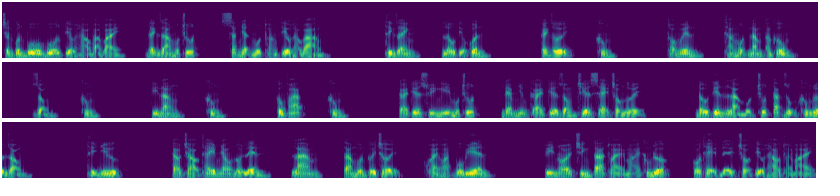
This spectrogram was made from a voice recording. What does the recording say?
Trần quân vô vỗ tiểu hào bà vai, đánh giá một chút, xác nhận một thoáng tiểu hào bảng. Thính danh, lâu tiểu quân. Cảnh giới, không. Thọ nguyên, tháng một năm tám không. Dòng, không. Kỹ năng, không. Công pháp, không. Cái kia suy nghĩ một chút, đem những cái kia dòng chia sẻ cho ngươi. Đầu tiên là một chút tác dụng không lớn dòng. Thì như, cao trào thay nhau nổi lên, lam ta muốn cưới trời, khoái hoạt vô biên. Tuy nói chính ta thoải mái không được, có thể để cho tiểu hào thoải mái.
